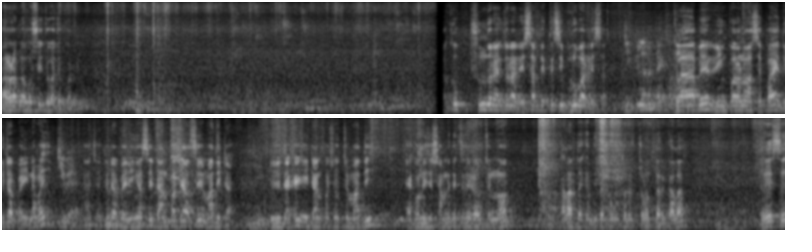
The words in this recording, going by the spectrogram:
ভালো লাগলে অবশ্যই যোগাযোগ করবেন। খুব সুন্দর একজোড়া রেসার দেখতেছি ব্লুবার রেসার। ক্লাবের রিং পরানো আছে পায়ে দুইটার পায়ে না ভাই? আচ্ছা দুইটার পায়ে রিং আছে ডান পাশে আছে মাদিটা। একটু যদি দেখে এই ডান পাশে হচ্ছে মাদি। এখন এই যে সামনে দেখতেছেন এটা হচ্ছে নর। কালার দেখেন দুইটা কবুতরের চমৎকার কালার। রেসে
